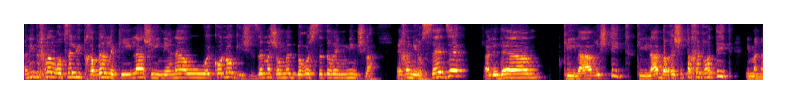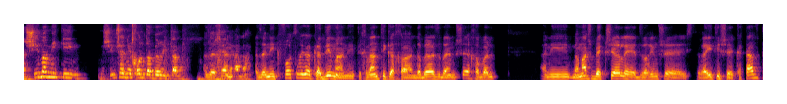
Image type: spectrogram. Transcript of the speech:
אני בכלל רוצה להתחבר לקהילה שעניינה הוא אקולוגי, שזה מה שעומד בראש סדר העניינים שלה. איך אני עושה את זה? על ידי הקהילה הרשתית, קהילה ברשת החברתית, עם אנשים אמיתיים, אנשים שאני יכול לדבר איתם, וכן הלאה. אז אני אקפוץ רגע קדימה, אני תכננתי ככה לדבר על זה בהמשך, אבל אני ממש בהקשר לדברים שראיתי שכתבת,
